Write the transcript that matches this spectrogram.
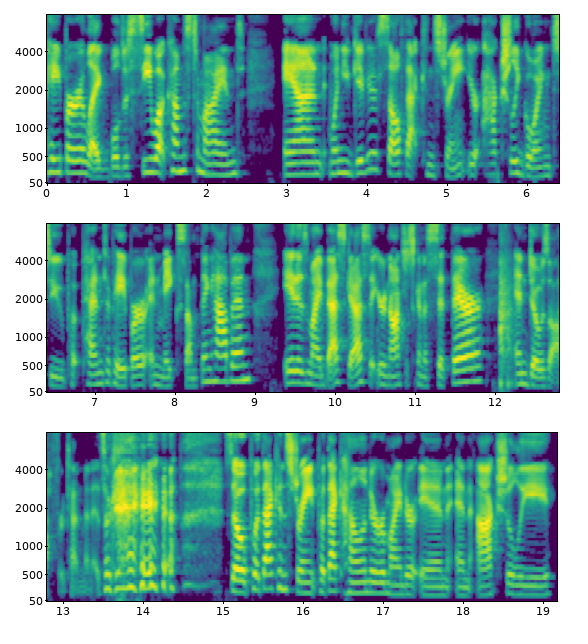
paper, like we'll just see what comes to mind. And when you give yourself that constraint, you're actually going to put pen to paper and make something happen it is my best guess that you're not just going to sit there and doze off for 10 minutes, okay? so put that constraint, put that calendar reminder in, and actually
